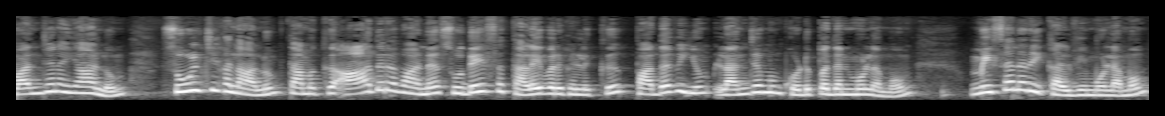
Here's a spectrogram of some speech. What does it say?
வஞ்சனையாலும் சூழ்ச்சிகளாலும் தமக்கு ஆதரவான சுதேச தலைவர்களுக்கு பதவியும் லஞ்சமும் கொடுப்பதன் மூலமும் மிஷனரி கல்வி மூலமும்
